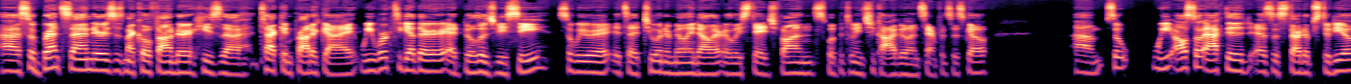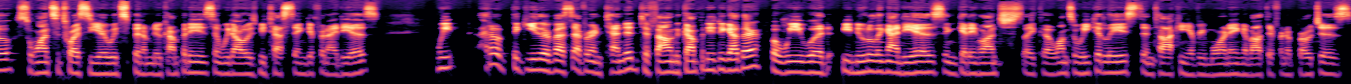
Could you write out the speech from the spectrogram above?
Uh, so Brent Sanders is my co-founder. He's a tech and product guy. We work together at Builders VC. So we were it's a two hundred million dollar early stage fund split between Chicago and San Francisco. Um, so we also acted as a startup studio. So once or twice a year, we'd spin up new companies, and we'd always be testing different ideas. We I don't think either of us ever intended to found a company together, but we would be noodling ideas and getting lunch like uh, once a week at least, and talking every morning about different approaches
